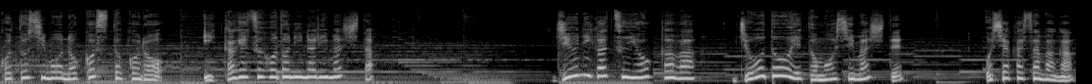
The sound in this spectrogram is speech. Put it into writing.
今年も残すところ1ヶ月ほどになりました。12月8日は浄土絵と申しましてお釈迦様が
